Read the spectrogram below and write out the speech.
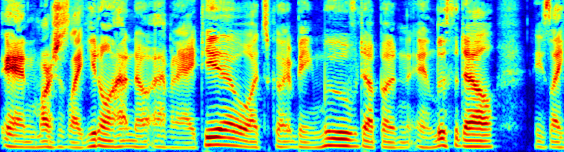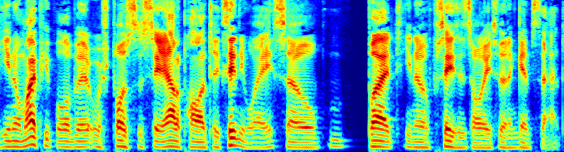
and Marsh's like, you don't have, no, have any idea what's going being moved up in, in Luthadel. He's like, you know, my people a bit were supposed to stay out of politics anyway, so but you know, has always been against that.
